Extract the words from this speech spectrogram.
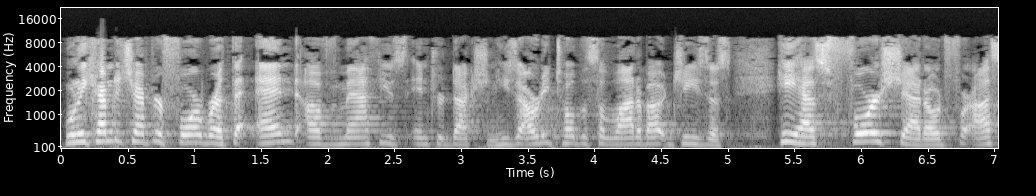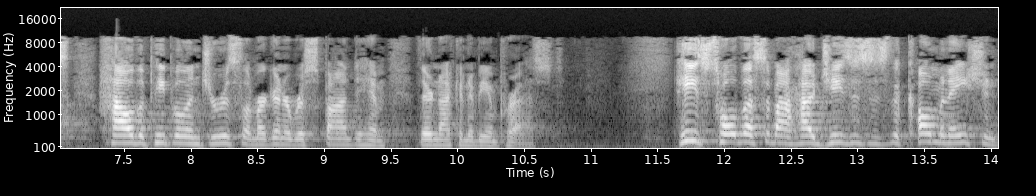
When we come to chapter 4, we're at the end of Matthew's introduction. He's already told us a lot about Jesus. He has foreshadowed for us how the people in Jerusalem are going to respond to him. They're not going to be impressed. He's told us about how Jesus is the culmination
